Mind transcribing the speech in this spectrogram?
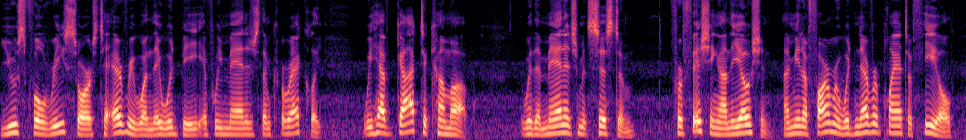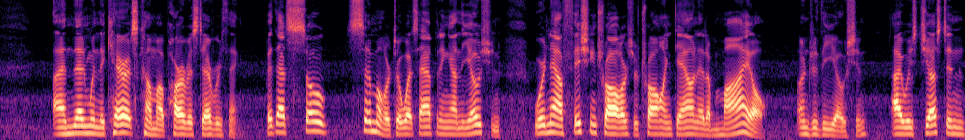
useful resource to everyone they would be if we managed them correctly. We have got to come up with a management system for fishing on the ocean. I mean, a farmer would never plant a field and then when the carrots come up, harvest everything. But that's so similar to what's happening on the ocean. Where now fishing trawlers are trawling down at a mile under the ocean. I was just in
